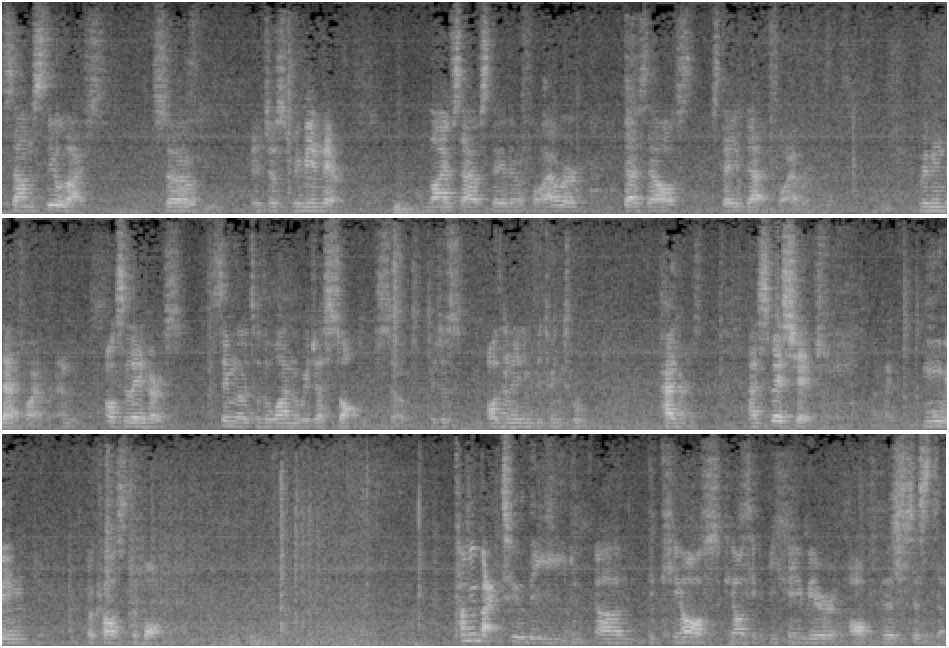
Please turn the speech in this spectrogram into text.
Some still lives, so it just remain there. Live cells stay there forever, dead cells stay dead forever, remain dead forever. And oscillators, similar to the one we just saw, so they're just alternating between two patterns. And spaceships, like moving across the board. Coming back to the, uh, the chaos, chaotic behavior of this system,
